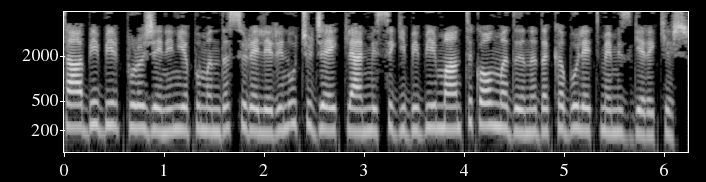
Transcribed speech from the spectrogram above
Tabi bir projenin yapımında sürelerin uçuca eklenmesi gibi bir mantık olmadığını da kabul etmemiz gerekir.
